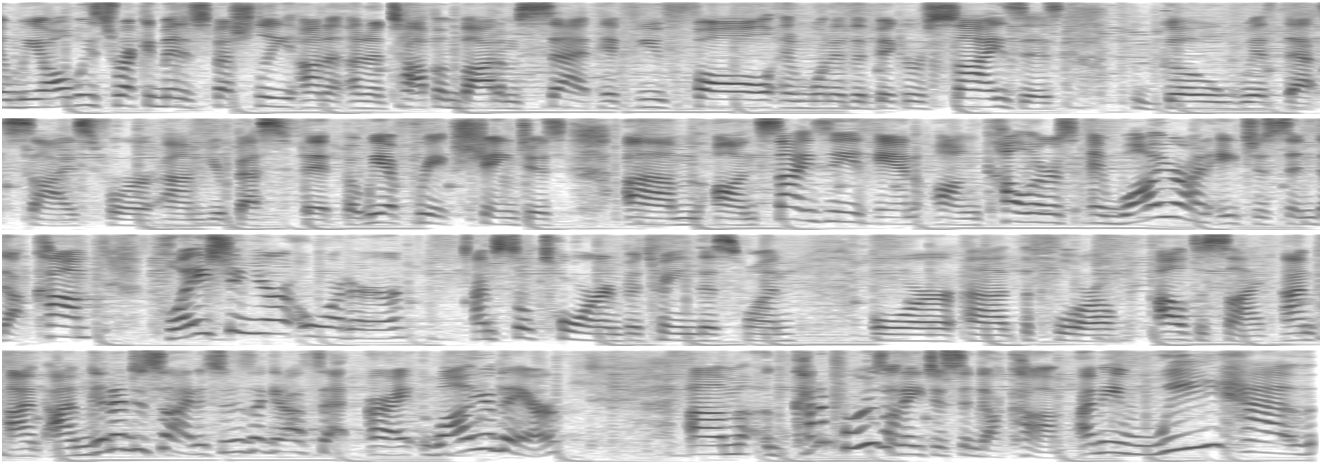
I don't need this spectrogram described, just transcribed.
And we always recommend, especially on a, on a top and bottom set, if you fall in one of the bigger sizes, go with that size for um, your best fit. But we have free exchanges um, on sizing and on colors. And while you're on hsn.com, placing your order, I'm still torn between this one or uh, the floral. I'll decide. I'm, I'm, I'm gonna decide as soon as I get all set. All right, while you're there, um, kind of peruse on hsn.com. I mean, we have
